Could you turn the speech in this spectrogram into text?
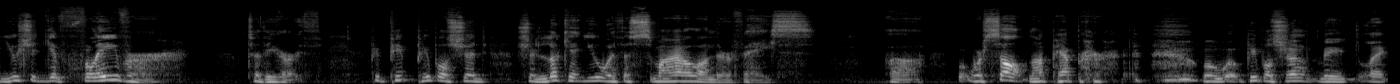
you should give flavor to the earth people should should look at you with a smile on their face. Uh, we're salt, not pepper. well, people shouldn't be like.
